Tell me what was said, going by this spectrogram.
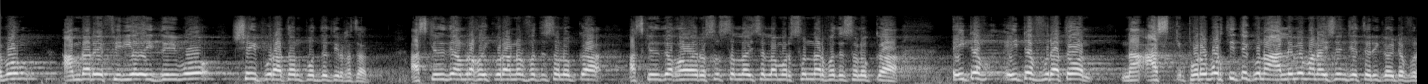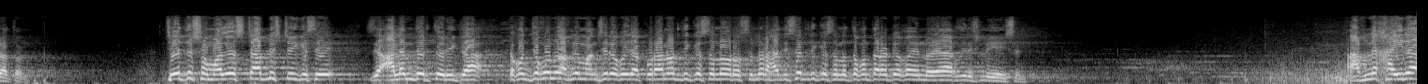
এবং আমরা রে ফিরিয়ে দিব সেই পুরাতন পদ্ধতির খাঁচাত। আজকে যদি আমরা হই কোরআনের ফতে সলক্কা, আজকে যদি হয় রসুল্লাহ ইসলামর সুন্নার ফতে সলক্কা, এইটা এইটা পুরাতন না আজকে, পরবর্তীতে কোনো আলেমে বানাইছেন যে তরিকা ওইটা পুরাতন? যেহেতু সমাজে স্টাবলিশড হয়ে গেছে যে আলেমদের তরিকা এখন যখন আপনি মানুষের কইরা কোরআনের দিকে চলো রসুল্লার হাদিসের দিকে চলো, তখন তারা কয় নয়া এক জিনিস লিয়ে আইসেন আপনি খাইরা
